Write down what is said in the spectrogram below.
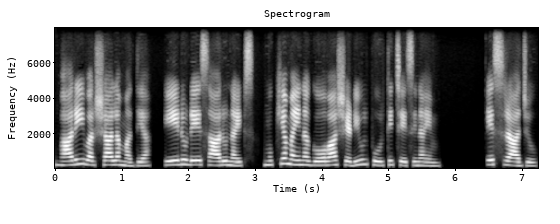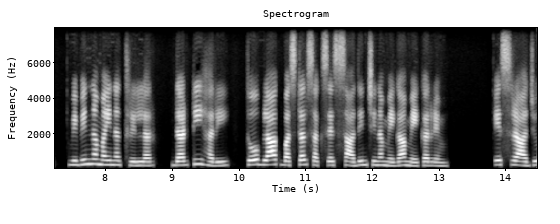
భారీ వర్షాల మధ్య ఏడు డేస్ ఆరు నైట్స్ ముఖ్యమైన గోవా షెడ్యూల్ పూర్తి చేసిన ఎం. ఎస్. రాజు. విభిన్నమైన థ్రిల్లర్ డర్టీ హరి తో బ్లాక్ బస్టర్ సక్సెస్ సాధించిన mega maker M. S. Raju.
